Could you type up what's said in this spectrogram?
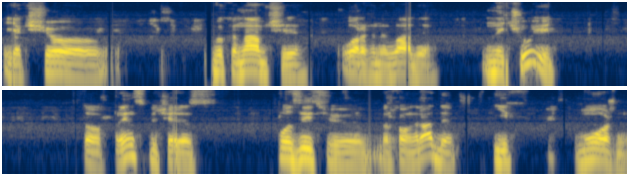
якщо виконавчі органи влади не чують то в принципі через позицію Верховної Ради їх можна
